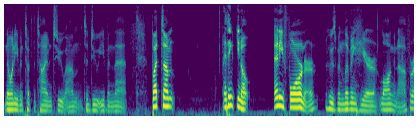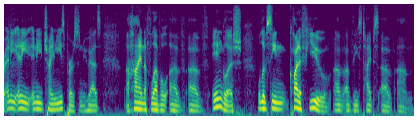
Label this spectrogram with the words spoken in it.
no one even took the time to um, to do even that. But um, I think you know any foreigner who's been living here long enough, or any any any Chinese person who has a high enough level of of English, will have seen quite a few of of these types of um,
